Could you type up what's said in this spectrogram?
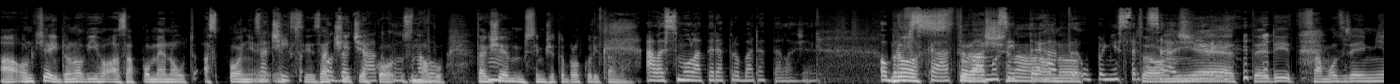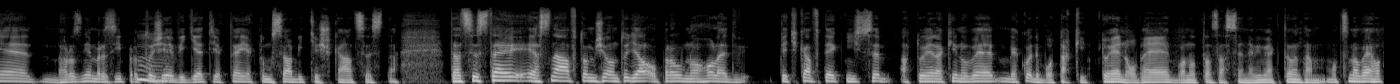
a on chtěl jít do nového a zapomenout aspoň začít, jaksi, začít jako znovu. znovu. Takže mm. myslím, že to bylo kvůli tomu. Ale smula teda pro badatele, že? Obrovská. No, to vám musí trhat no, úplně srdce to a žíly. tedy samozřejmě hrozně mrzí, protože hmm. je vidět, jak to, jak to musela být těžká cesta. Ta cesta je jasná v tom, že on to dělal opravdu mnoho let teďka v té knížce, a to je taky nové, jako, nebo taky, to je nové, ono to zase nevím, jak to je tam moc nového,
